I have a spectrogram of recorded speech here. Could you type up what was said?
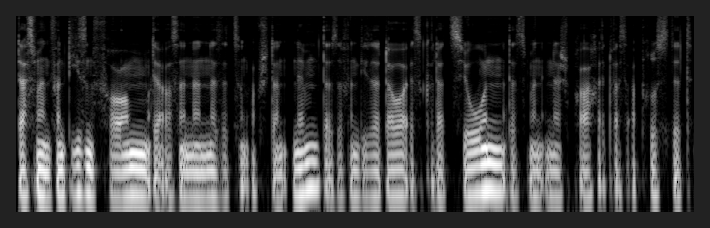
dass man von diesen Formen der Auseinandersetzung Abstand nimmt, also von dieser Dauereskalation, dass man in der Sprache etwas abrüstet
